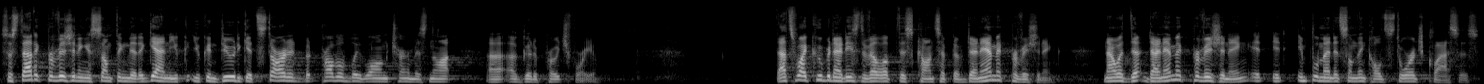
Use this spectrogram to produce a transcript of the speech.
So static provisioning is something that, again, you, you can do to get started, but probably long term is not uh, a good approach for you. That's why Kubernetes developed this concept of dynamic provisioning. Now, with dynamic provisioning, it, it implemented something called storage classes.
